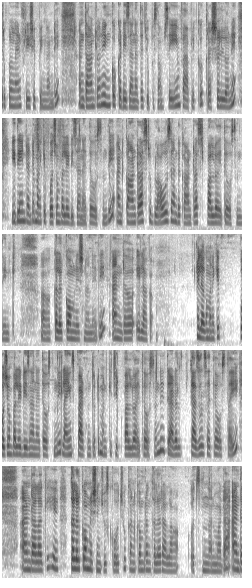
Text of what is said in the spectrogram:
triple nine free shipping అండి. అండ్ దాంట్లోనే ఇంకొక డిజైన్ అయితే చూపిస్తాం. సేమ్ ఫ్యాబ్రిక్ క్రషుల్లోనే ఇదేంటంటే మనకి పోచంపల్లి డిజైన్ అయితే వస్తుంది. And contrast blouse and contrast pallu అయితే వస్తుంది దీనికి కలర్ కాంబినేషన్ అనేది. అండ్ ఇలాగా. ఇలాగ మనకి పోచంపల్లి డిజైన్ అయితే వస్తుంది. లైన్స్ ప్యాటర్న్ తోటి మనకి చిట్ అయితే వస్తుంది. టజల్స్ అయితే వస్తాయి. అండ్ అలాగే కలర్ కాంబినేషన్ చూసుకోవచ్చు. కనకంబరం కలర్ అలా వస్తుందనమాట అండ్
